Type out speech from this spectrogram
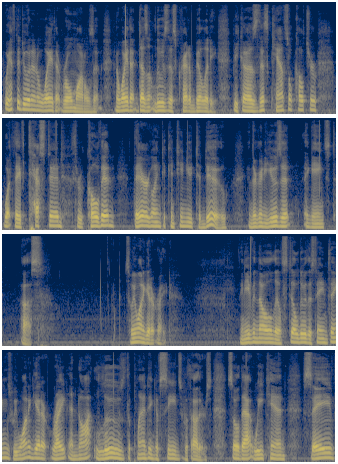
but we have to do it in a way that role models it, in a way that doesn't lose this credibility. Because this cancel culture, what they've tested through COVID, they are going to continue to do, and they're going to use it against us. So we want to get it right. And even though they'll still do the same things, we want to get it right and not lose the planting of seeds with others so that we can save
